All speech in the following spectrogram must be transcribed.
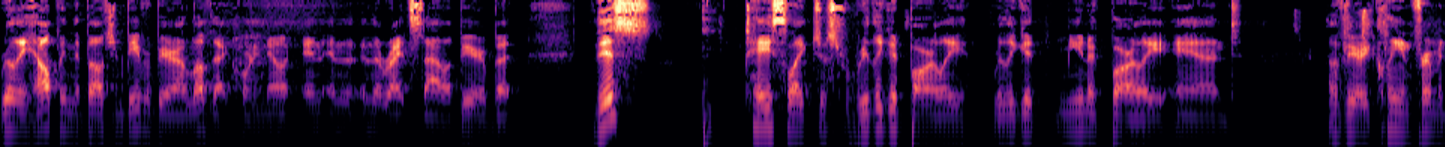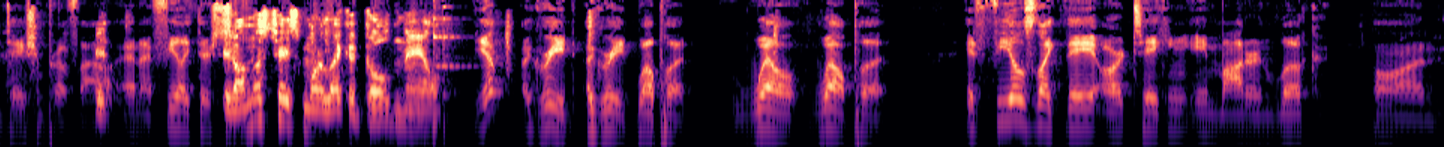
really helping the Belching Beaver beer. I love that corny note in, in, in the right style of beer. But this tastes like just really good barley, really good Munich barley, and a very clean fermentation profile. It- and I feel like there's It almost tastes more like a golden ale. Yep, agreed, agreed. Well put. Well, well put. It feels like they are taking a modern look on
